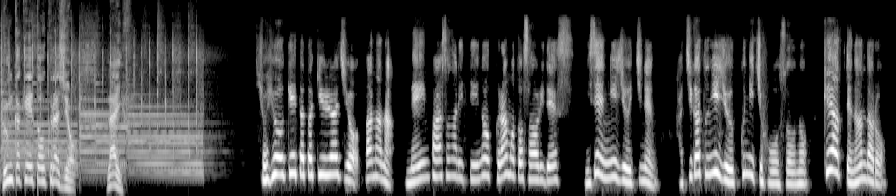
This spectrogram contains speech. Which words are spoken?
文化系トークラジオライフ書評系叩きラジオバナナメインパーソナリティの倉本沙織です。2021年8月29日放送のケアってなんだろ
